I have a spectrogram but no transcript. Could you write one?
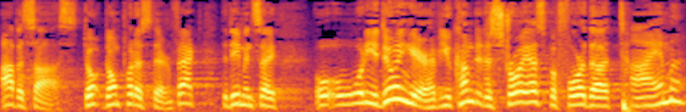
Abyssos. Don't, don't put us there. In fact, the demons say, what are you doing here? Have you come to destroy us before the time?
